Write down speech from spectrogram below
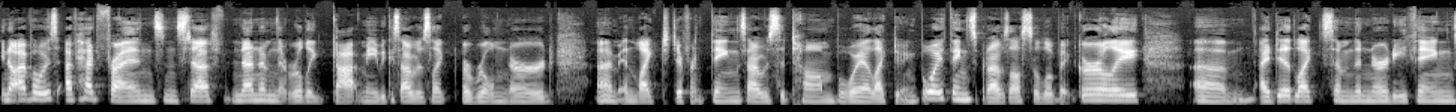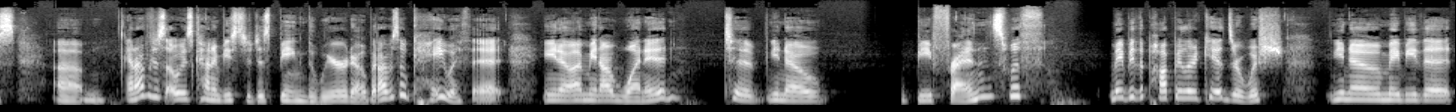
you know, I've always, I've had friends and stuff, none of them that really got me because I was like a real nerd um, and liked different things. I was the tomboy. I liked doing boy things, but I was also a little bit girly. Um, I did like some of the nerdy things. Um, and I was just always kind of used to just being the weirdo, but I was okay with it. You know, I mean, I wanted to, you know, be friends with maybe the popular kids or wish, you know, maybe that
